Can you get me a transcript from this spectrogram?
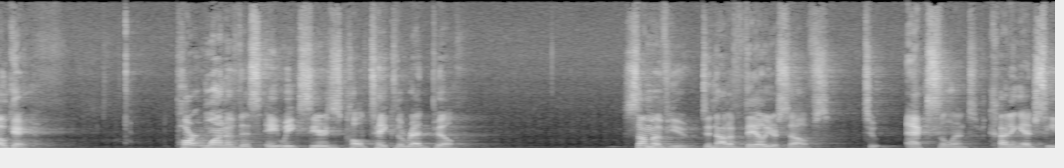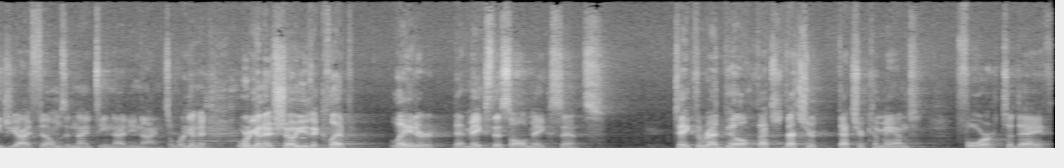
Okay. Part one of this eight week series is called Take the Red Pill. Some of you did not avail yourselves to excellent cutting edge CGI films in 1999. So we're going to we're going to show you the clip later that makes this all make sense. Take the red pill. That's, that's, your, that's your command for today.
